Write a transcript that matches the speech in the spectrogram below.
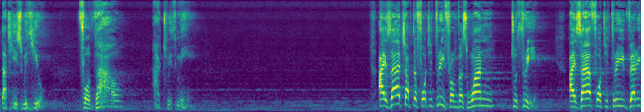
that he is with you. For thou art with me. Isaiah chapter 43 from verse 1 to 3 Isaiah 43 very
